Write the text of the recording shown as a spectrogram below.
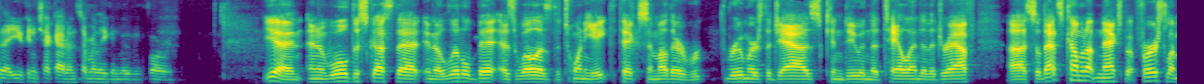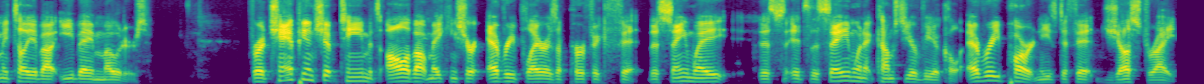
that you can check out in summer league and moving forward. Yeah, and, and, we'll discuss that in a little bit, as well as the 28th pick, some other r- rumors the Jazz can do in the tail end of the draft. Uh, so that's coming up next. But first, let me tell you about eBay Motors. For a championship team, it's all about making sure every player is a perfect fit. The same way, this it's the same when it comes to your vehicle. Every part needs to fit just right.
